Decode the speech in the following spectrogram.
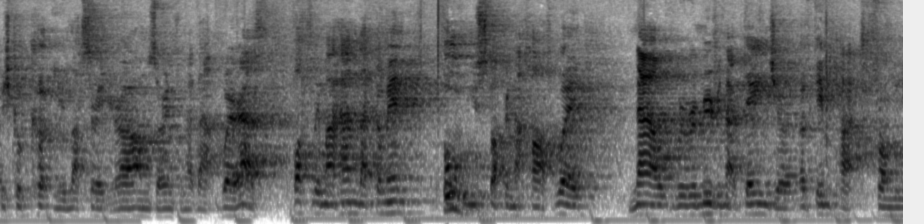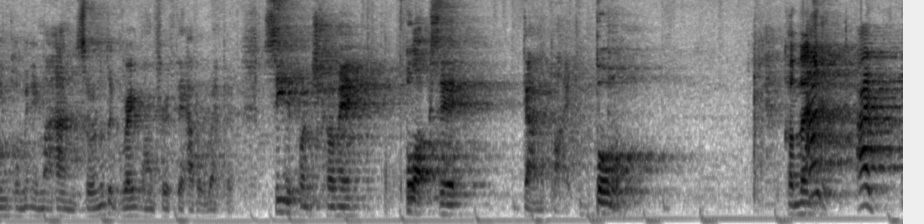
which could cut you, lacerate your arms or anything like that. Whereas, bottle in my hand, I come in, boom, you're stopping that halfway. Now we're removing that danger of impact from the implement in my hand. So another great one for if they have a weapon. See the punch coming, blocks it, down the pipe. Boom. Conventional. I,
